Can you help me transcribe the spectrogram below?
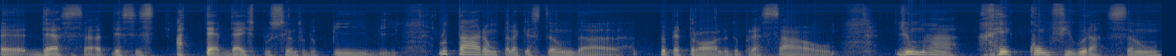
é, dessa, desses até 10% do PIB, lutaram pela questão da, do petróleo, do pré-sal, de uma reconfiguração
